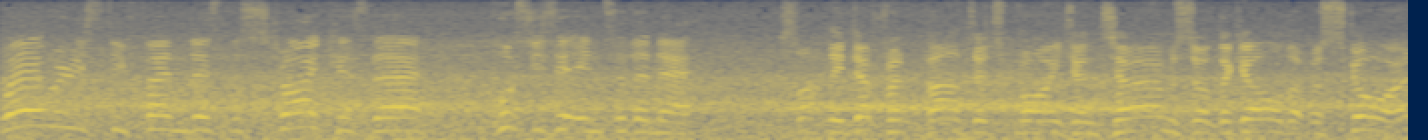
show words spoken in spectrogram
Where were his defenders? The striker's there, pushes it into the net. Slightly different vantage point in terms of the goal that was scored.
